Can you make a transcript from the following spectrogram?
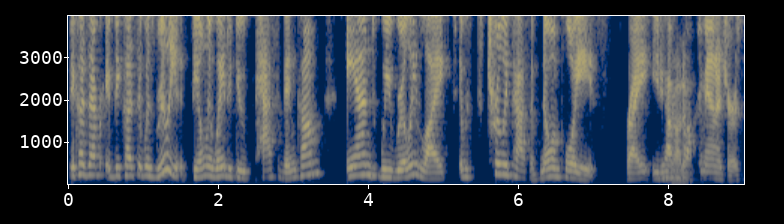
Because every, because it was really the only way to do passive income and we really liked it was truly passive no employees right? You'd have Got property it. managers.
